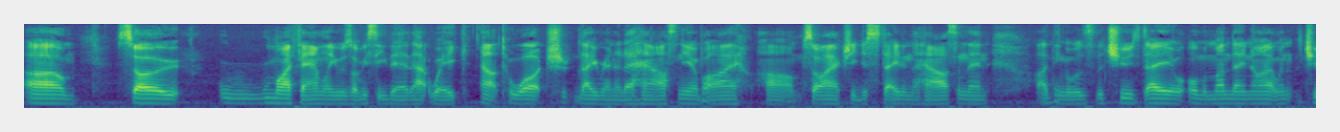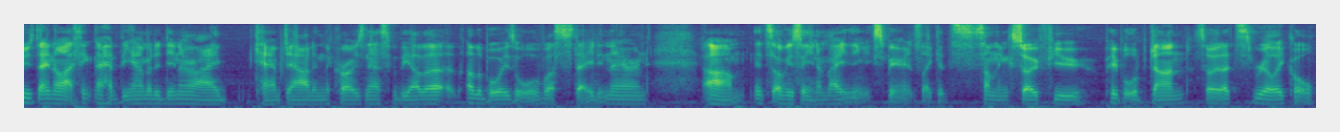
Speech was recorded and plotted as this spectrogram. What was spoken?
Um, so my family was obviously there that week out to watch. They rented a house nearby, um, so I actually just stayed in the house, and then I think it was the Tuesday or, or, the Monday night. When Tuesday night, I think they had the amateur dinner. I camped out in the crow's nest with the other other boys. All of us stayed in there, and um, it's obviously an amazing experience. Like it's something so few people have done, so that's really cool.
